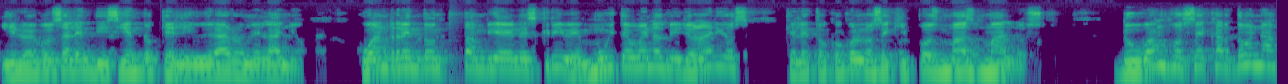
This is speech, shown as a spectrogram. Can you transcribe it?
y luego salen diciendo que libraron el año. Juan Rendón también escribe, muy de buenas millonarios, que le tocó con los equipos más malos. Dubán José Cardona,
